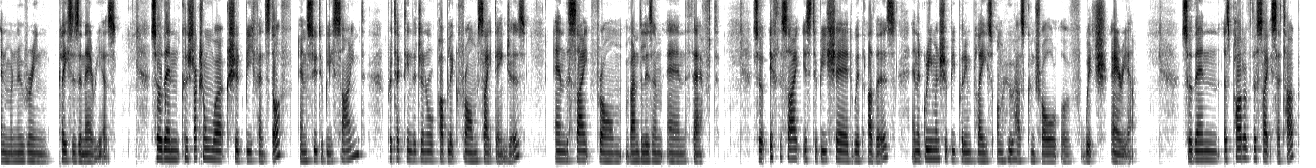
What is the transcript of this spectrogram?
and maneuvering places and areas. So then, construction work should be fenced off and suitably signed, protecting the general public from site dangers and the site from vandalism and theft. So, if the site is to be shared with others, an agreement should be put in place on who has control of which area. So, then, as part of the site setup,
